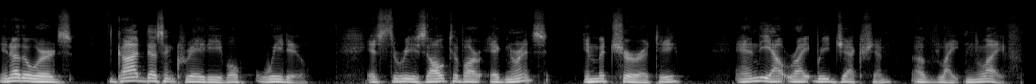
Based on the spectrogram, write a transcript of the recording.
In other words, God doesn't create evil, we do. It's the result of our ignorance, immaturity, and the outright rejection of light and life.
